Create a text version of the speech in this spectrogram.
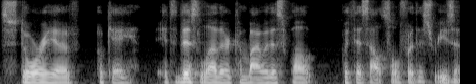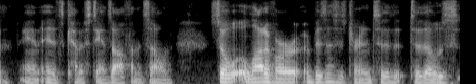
story of okay, it's this leather combined with this well with this outsole for this reason, and, and it kind of stands off on its own. So a lot of our, businesses turn into to those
